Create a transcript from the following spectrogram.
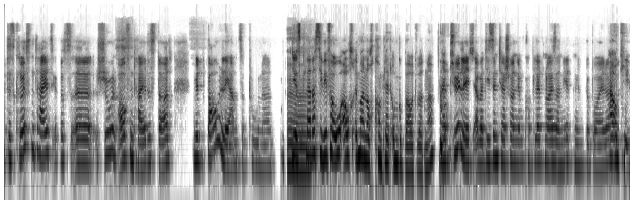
des größten Teils ihres äh, Schulaufenthaltes dort mit Baulärm zu tun hat. Dir ist Mhm. klar, dass die WVO auch immer noch komplett umgebaut wird, ne? Natürlich, aber die sind ja schon im komplett neu sanierten Gebäude. Ah, okay,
